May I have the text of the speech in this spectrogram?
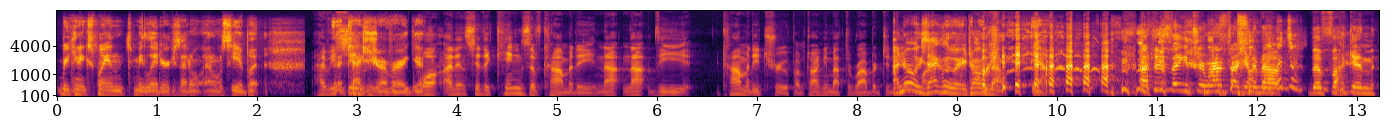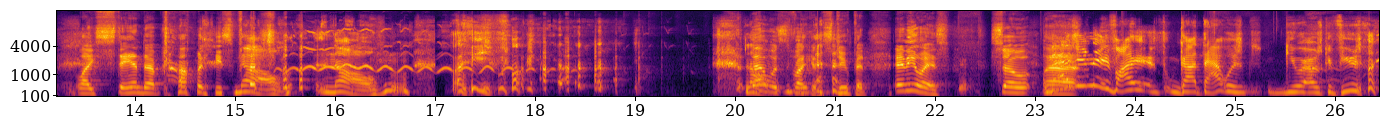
We can explain to me later because I don't. I don't see it. But Have you seen Taxi Driver, I get. Well, I didn't say the Kings of Comedy, not not the comedy troupe. I'm talking about the Robert De Niro. I know exactly what you're talking about. Yeah. I'm just making sure we're not talking about the- the fucking like stand-up comedy special. No, no. No. That was fucking stupid. Anyways, so uh, Imagine if I got that was you. I was confused like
